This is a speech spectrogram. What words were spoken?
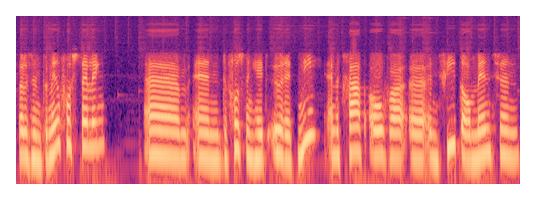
Dat is een toneelvoorstelling. Ehm, en de voorstelling heet Eurythmie. En het gaat over eh, een viertal mensen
